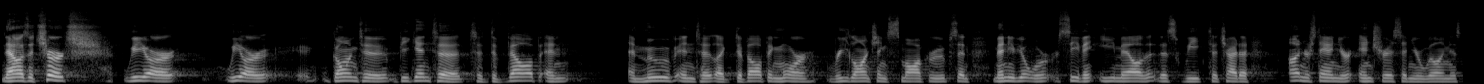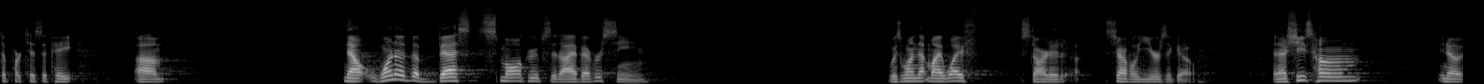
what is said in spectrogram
Now, as a church, we are, we are going to begin to, to develop and, and move into like developing more relaunching small groups. And many of you will receive an email this week to try to understand your interest and your willingness to participate. Um, now, one of the best small groups that I've ever seen was one that my wife started several years ago. And as she's home, you know,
